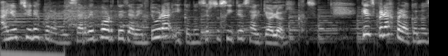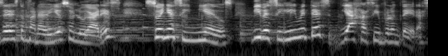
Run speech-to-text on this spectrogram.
hay opciones para realizar deportes de aventura y conocer sus sitios arqueológicos. ¿Qué esperas para conocer estos maravillosos lugares? Sueña sin miedos, vive sin límites, viaja sin fronteras.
